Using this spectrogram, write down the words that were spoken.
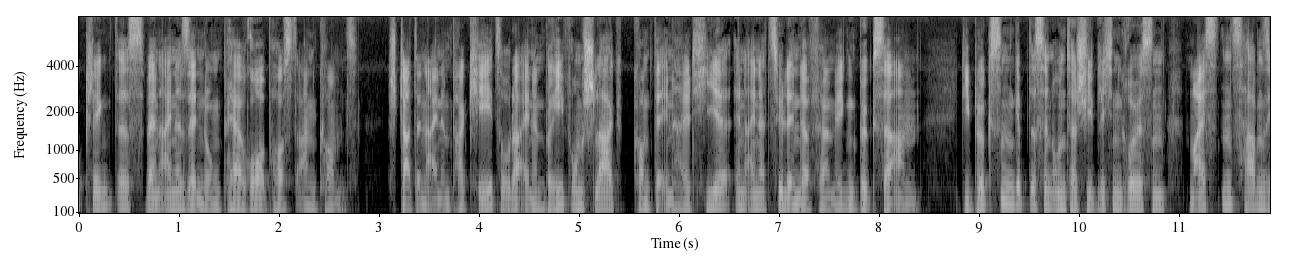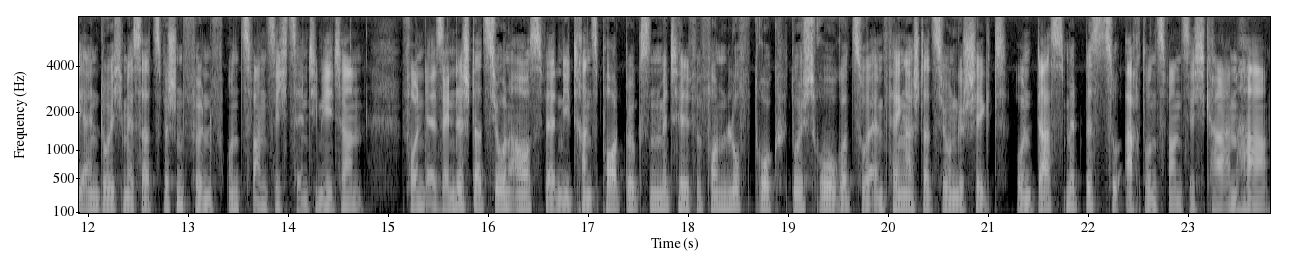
klingt es, wenn eine Sendung per Rohrpost ankommt. Statt in einem Paket oder einem Briefumschlag kommt der Inhalt hier in einer zylinderförmigen Büchse an. Die Büchsen gibt es in unterschiedlichen Größen, meistens haben sie einen Durchmesser zwischen 5 und 20 cm. Von der Sendestation aus werden die Transportbüchsen mit Hilfe von Luftdruck durch Rohre zur Empfängerstation geschickt und das mit bis zu 28 km/h.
